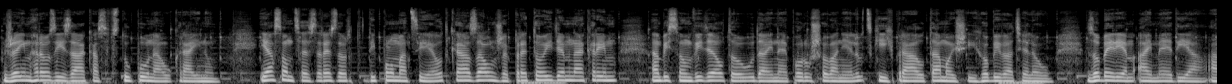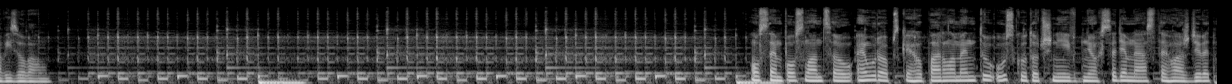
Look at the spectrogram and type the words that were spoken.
že im hrozí zákaz vstupu na Ukrajinu. Ja som cez rezort diplomacie odkázal, že preto idem na Krym, aby som videl to údajné porušovanie ľudských práv tamojších obyvateľov. Zoberiem aj média, avizoval. 8 poslancov Európskeho parlamentu uskutoční v dňoch 17. až 19.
